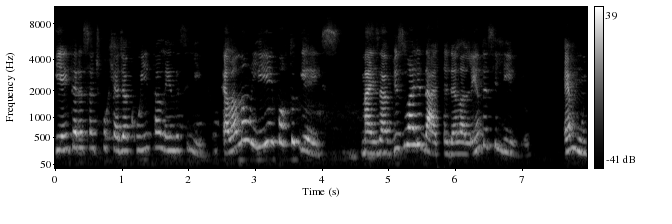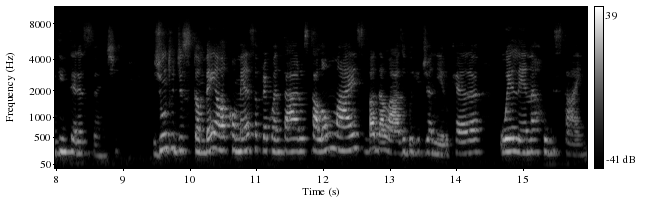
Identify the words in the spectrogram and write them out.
E é interessante porque a Jacuí está lendo esse livro. Ela não lia em português, mas a visualidade dela lendo esse livro é muito interessante. Junto disso também, ela começa a frequentar o salão mais badalado do Rio de Janeiro, que era o Helena Rubinstein,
